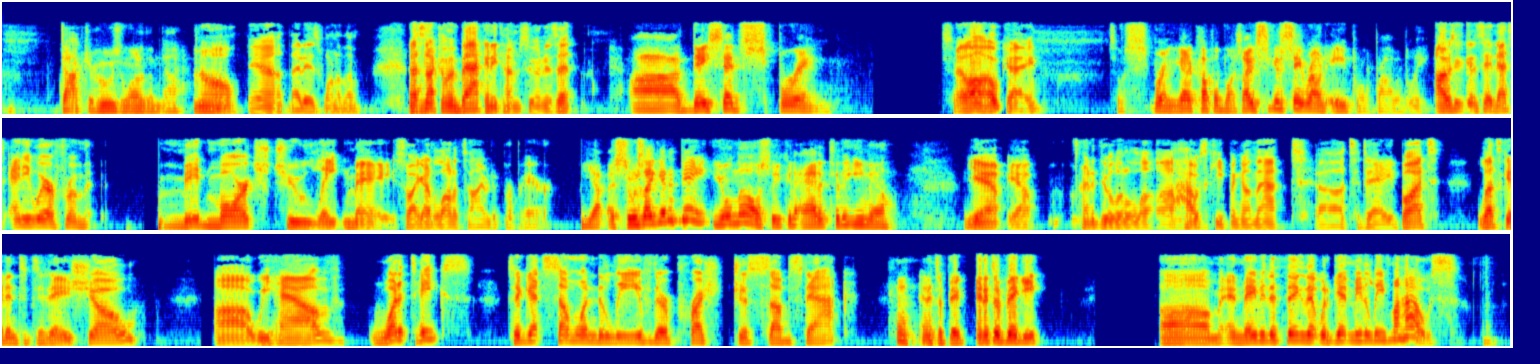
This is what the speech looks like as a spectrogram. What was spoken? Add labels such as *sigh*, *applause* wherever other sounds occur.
Doctor Who's one of them now. No, yeah, that is one of them. That's not coming back anytime soon, is it? Uh, they said spring. So, Oh, okay. so spring. You got a couple months. I was just going to say around April, probably. I was going to say that's anywhere from mid March to late May, so I got a lot of time to prepare. Yep. As soon as I get a date, you'll know, so you can add it to the email. Yep, yep. I Had to do a little uh, housekeeping on that uh, today, but let's get into today's show. Uh, we have what it takes to get someone to leave their precious Substack. *laughs* and it's a big and it's a biggie. Um, and maybe the thing that would get me to leave my house.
